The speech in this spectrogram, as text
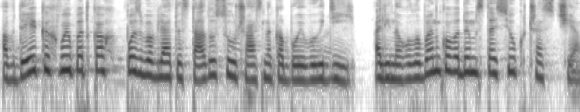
а в деяких випадках позбавляти статусу учасника бойових дій. Аліна Голубенко, Вадим Стасюк, час ще.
